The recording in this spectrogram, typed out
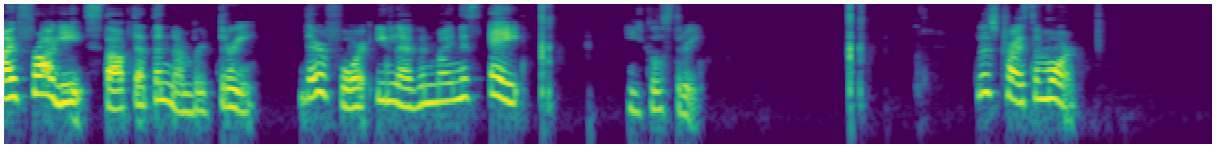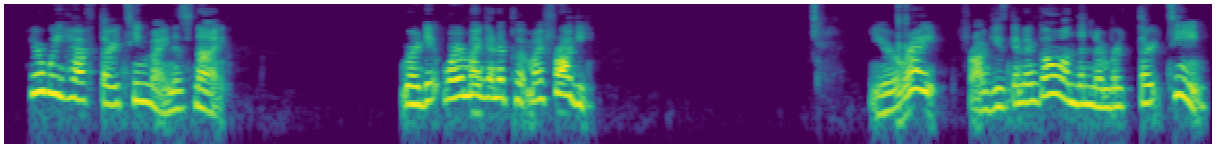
My froggy stopped at the number 3. Therefore, 11 minus 8 equals 3. Let's try some more. Here we have 13 minus 9. Where, did, where am I going to put my froggy? You're right. Froggy's going to go on the number 13.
